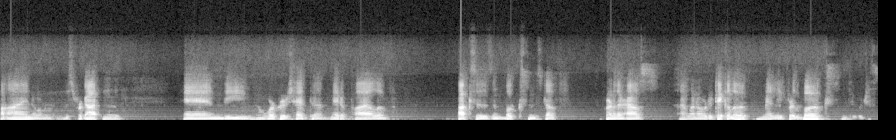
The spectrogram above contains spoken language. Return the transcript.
behind or was forgotten. And the workers had uh, made a pile of boxes and books and stuff in front of their house. I went over to take a look mainly for the books. They were just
